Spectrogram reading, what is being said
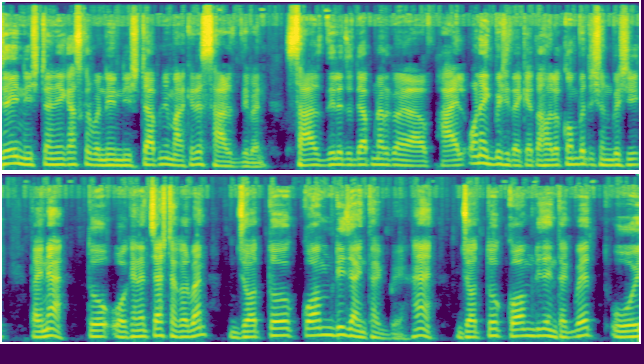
যেই নিচটা নিয়ে কাজ করবেন, এই নিচটা আপনি মার্কেটে সার্চ দিবেন। সার্চ দিলে যদি আপনার ফাইল অনেক বেশি থাকে, তাহলে কম্পিটিশন বেশি, তাই না? তো ওখানে চেষ্টা করবেন, যত কম ডিজাইন থাকবে হ্যাঁ? যত কম ডিজাইন থাকবে, ওই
